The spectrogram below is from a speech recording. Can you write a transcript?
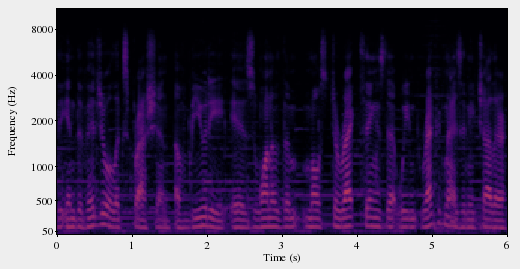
The individual expression of beauty is one of the most direct things that we recognize in each other.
